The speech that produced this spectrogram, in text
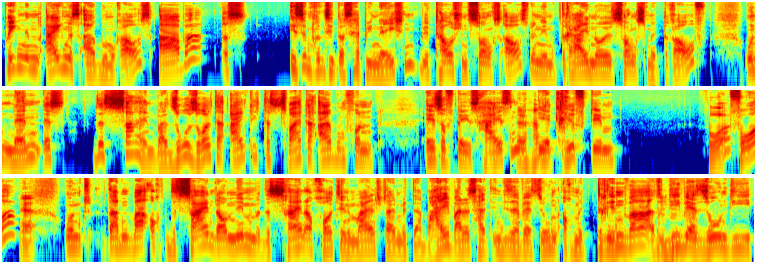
bringen ein eigenes Album raus, aber das ist im Prinzip das Happy Nation. Wir tauschen Songs aus, wir nehmen drei neue Songs mit drauf und nennen es The Sign, weil so sollte eigentlich das zweite Album von Ace of Base heißen. Er griff dem Vor? vor Ja. und dann war auch The Sign, darum nehmen wir The Sign auch heute in den Meilenstein mit dabei, weil es halt in dieser Version auch mit drin war. Also Mhm. die Version, die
